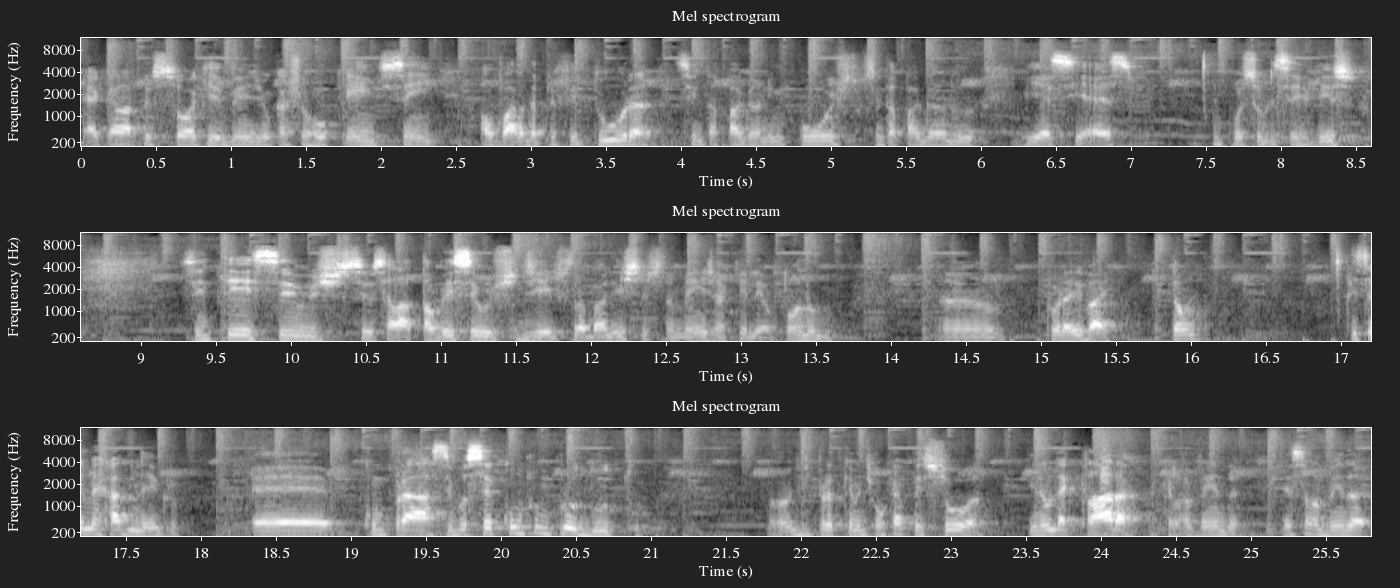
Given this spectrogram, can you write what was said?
é aquela pessoa que vende um cachorro quente sem alvará da prefeitura, sem estar tá pagando imposto, sem estar tá pagando ISS, imposto sobre serviço, sem ter seus, seus, sei lá, talvez seus direitos trabalhistas também, já que ele é autônomo, por aí vai. Então, esse é mercado negro. É comprar, se você compra um produto de praticamente qualquer pessoa e não declara aquela venda, essa é uma venda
